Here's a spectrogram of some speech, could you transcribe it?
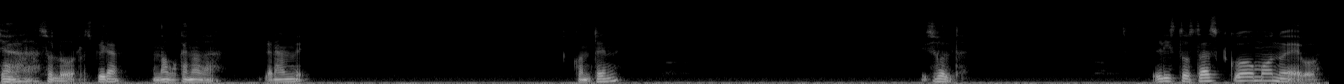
Ya solo respira una bocanada grande. Contén. Y suelta. Listo, estás como nuevo.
